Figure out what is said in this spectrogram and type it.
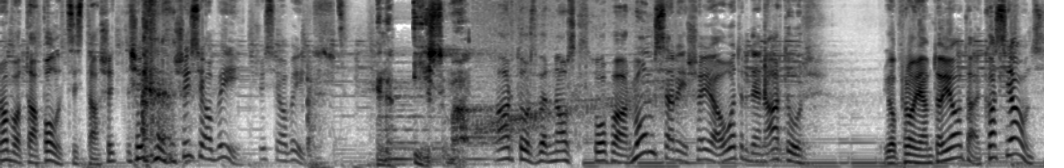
robotā policistā. Šis, šis, šis jau bija. Šis jau bija. Īsumā. Arthurs Bernovskis kopā ar mums arī šajā otrdienā. Arthur, joprojām te jautāja, kas jauns?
